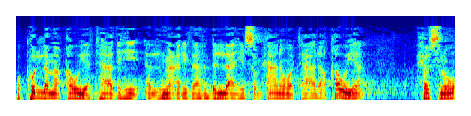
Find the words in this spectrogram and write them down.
وكلما قويت هذه المعرفة بالله سبحانه وتعالى قوي حسن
